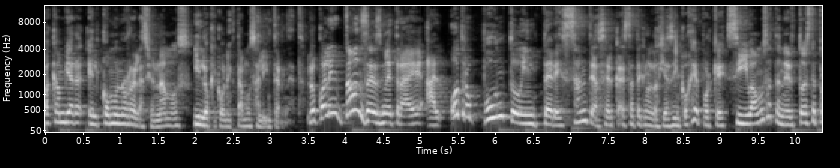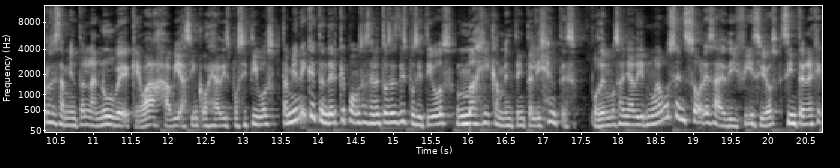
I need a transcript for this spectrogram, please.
va a cambiar el cómo nos relacionamos y lo que conectamos al Internet, lo cual entonces me trae al otro punto interesante acerca de esta tecnología 5G, porque si vamos a tener todo este procesamiento en la nube que baja vía 5G a dispositivos, también hay que entender que podemos hacer entonces dispositivos mágicamente inteligentes. Podemos añadir nuevos sensores a edificios sin tener que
